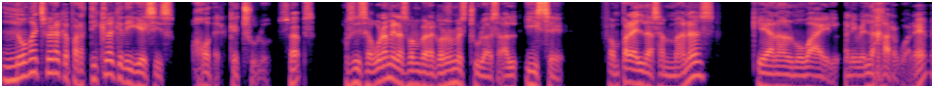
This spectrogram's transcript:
No vaig veure cap article que diguessis, joder, que xulo, saps? O sigui, segurament es van veure coses més xules al IC fa un parell de setmanes que en el mobile, a nivell de hardware, eh?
